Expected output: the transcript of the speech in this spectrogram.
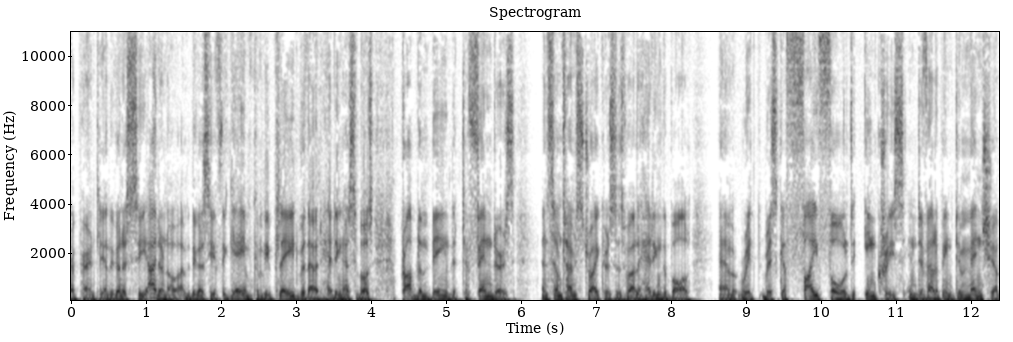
apparently, and they're going to see, I don't know, they're going to see if the game can be played without heading, I suppose. Problem being that defenders and sometimes strikers as well, heading the ball, um, risk a five-fold increase in developing dementia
